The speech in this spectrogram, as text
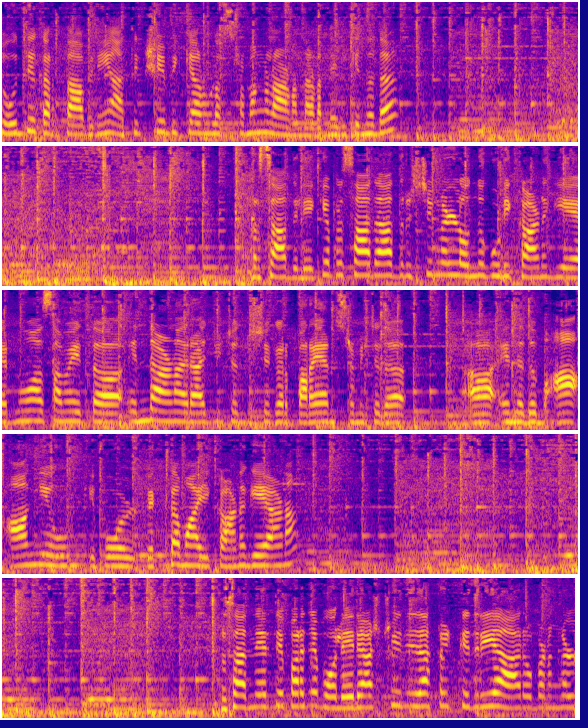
ചോദ്യകർത്താവിനെ അധിക്ഷേപിക്കാനുള്ള ശ്രമങ്ങളാണ് നടന്നിരിക്കുന്നത്. പ്രസാദിലേക്ക് പ്രസാദ് ആ ദൃശ്യങ്ങളിൽ ഒന്നുകൂടി കാണുകയായിരുന്നു. ആ സമയത്ത് എന്താണ് രാജീവ് ചന്ദ്രശേഖർ പറയാൻ ശ്രമിച്ചത്? എന്നതും ആ ആംഗ്യവും ഇപ്പോൾ വ്യക്തമായി കാണുകയാണ്. പ്രസാദ് നേരത്തെ പറഞ്ഞ പോലെ രാഷ്ട്രീയ നേതാക്കൾക്കെതിരെ ആരോപണങ്ങൾ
